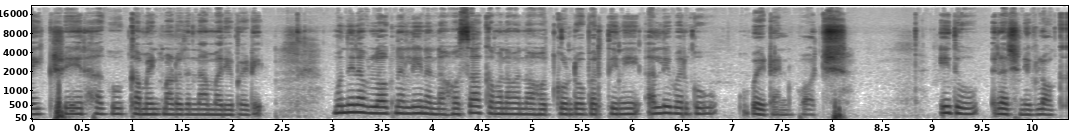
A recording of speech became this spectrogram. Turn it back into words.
ಲೈಕ್ ಶೇರ್ ಹಾಗೂ ಕಮೆಂಟ್ ಮಾಡೋದನ್ನು ಮರಿಬೇಡಿ. ಮುಂದಿನ ವ್ಲಾಗ್ನಲ್ಲಿ ನನ್ನ ಹೊಸ ಕವನವನ್ನು ಹೊತ್ಕೊಂಡು ಬರ್ತೀನಿ. ಅಲ್ಲಿವರೆಗೂ ವೇಟ್ ಆ್ಯಂಡ್ ವಾಚ್ ಇದು ರಜನಿ ವ್ಲಾಗ್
